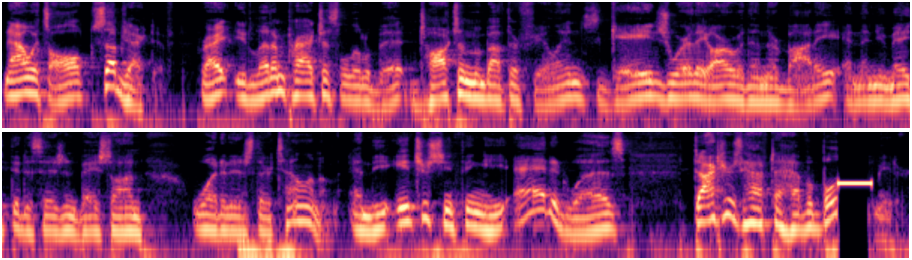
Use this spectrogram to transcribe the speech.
now it's all subjective, right? You let them practice a little bit, talk to them about their feelings, gauge where they are within their body, and then you make the decision based on what it is they're telling them. And the interesting thing he added was doctors have to have a bull meter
